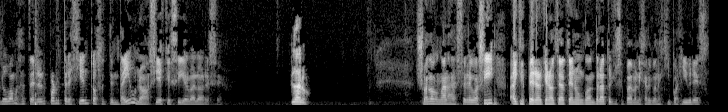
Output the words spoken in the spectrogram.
lo vamos a tener por 371. Si es que sigue el valor ese. Claro. Yo ando con ganas de hacer algo así. Hay que esperar que no te aten un contrato y que se pueda manejar con equipos libres.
